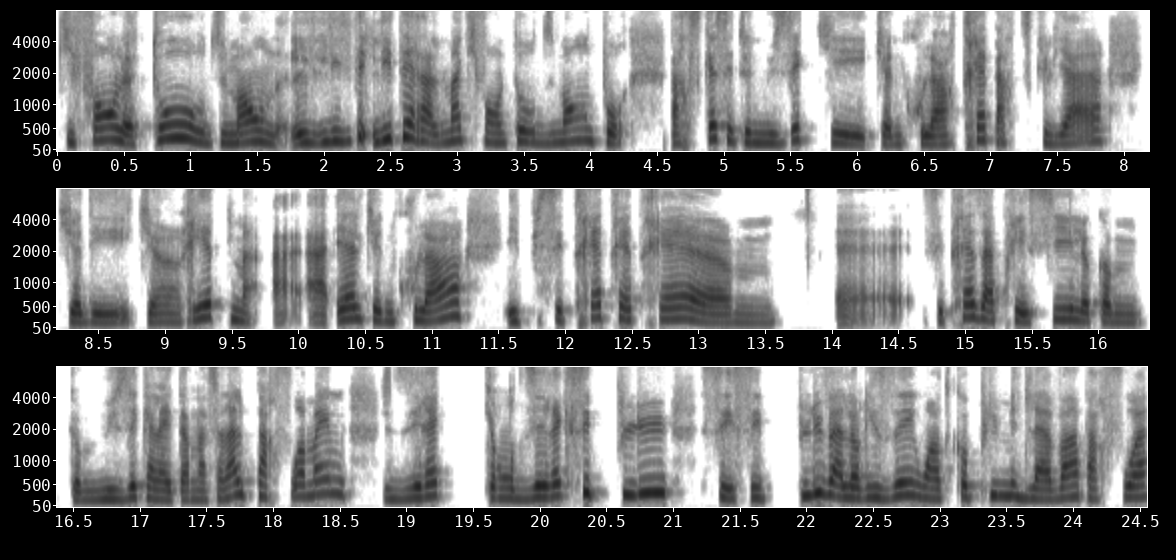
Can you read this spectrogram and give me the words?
qui font le tour du monde, littéralement qui font le tour du monde pour parce que c'est une musique qui, a une couleur très particulière, qui a, des, qui a un rythme à, elle, qui a une couleur. Et puis c'est très, très, très... Euh, c'est très apprécié comme, comme musique à l'international. Parfois même, je dirais qu'on dirait que c'est plus, c'est plus valorisé ou en tout cas plus mis de l'avant parfois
